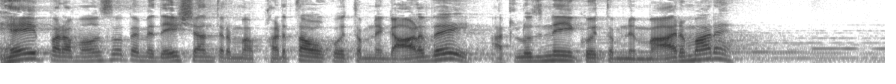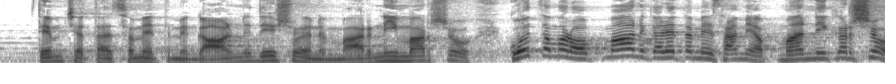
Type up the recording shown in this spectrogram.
હે પરમહંસો, તમે દેશાંતરમાં ફરતા હો, કોઈ તમને ગાળ દે? આટલું જ નહીં, કોઈ તમને માર મારે. તેમ છતાં સમય તમે ગાળ નહીં દેશો અને માર નહીં મારશો. કોઈ તમારો અપમાન કરે તમે સામે અપમાન નહીં કરશો.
